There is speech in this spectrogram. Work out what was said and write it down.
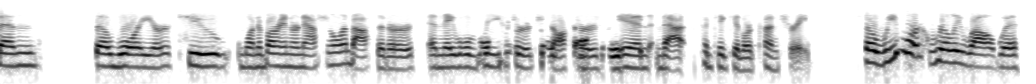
send the warrior to one of our international ambassadors and they will research doctors in that particular country. So we work really well with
